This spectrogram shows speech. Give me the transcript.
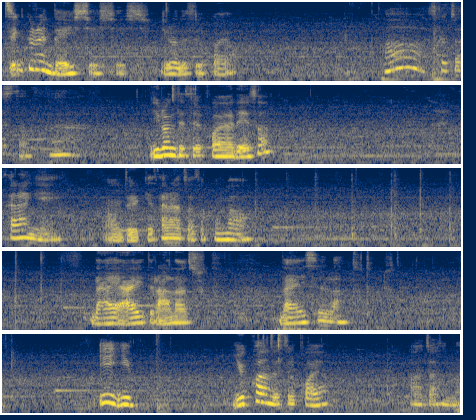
찡그랜 에이씨, 에이씨, 에이씨. 이런 데 쓸 거예요. 아, 살쪘어. 아. 이런 데 쓸 거야, 내 손? 사랑해. 오늘 이렇게 살아줘서 고마워. 나의 아이들 안아주고, 나의 신랑 두둑두둑. 이 입, 욕하는 데쓸 거예요? 아, 짜증나.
